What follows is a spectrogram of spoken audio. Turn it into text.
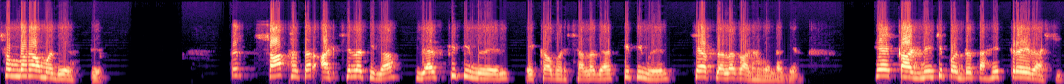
शंभरामध्ये असते. तर सात हजार आठशेला तिला व्याज किती मिळेल? एका वर्षाला व्याज किती मिळेल? हे आपल्याला काढावं लागेल. हे काढण्याची पद्धत आहे त्रैराशिक.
